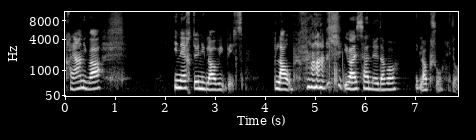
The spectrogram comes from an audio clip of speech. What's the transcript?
keine Ahnung war, in echt töne ich, glaube ich, besser. Glaub. ich weiß es halt nicht, aber ich glaube schon, ja.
